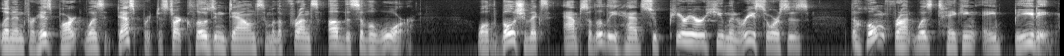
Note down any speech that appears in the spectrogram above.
Lenin, for his part, was desperate to start closing down some of the fronts of the Civil War. While the Bolsheviks absolutely had superior human resources, the home front was taking a beating,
